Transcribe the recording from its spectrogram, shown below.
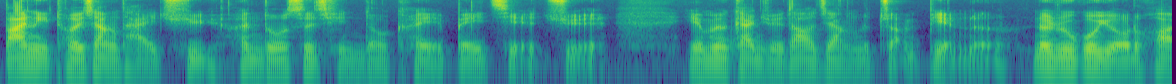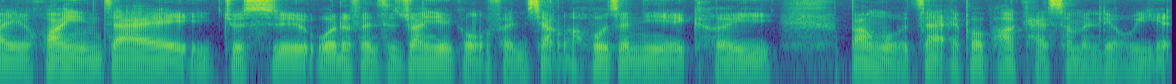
把你推上台去，很多事情都可以被解决。有没有感觉到这样的转变呢？那如果有的话，也欢迎在就是我的粉丝专业跟我分享了，或者你也可以帮我在 Apple Podcast 上面留言，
